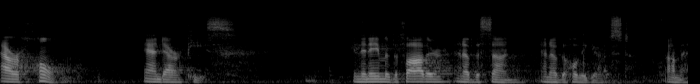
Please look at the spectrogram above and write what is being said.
our home and our peace. In the name of the Father, and of the Son, and of the Holy Ghost. Amen.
